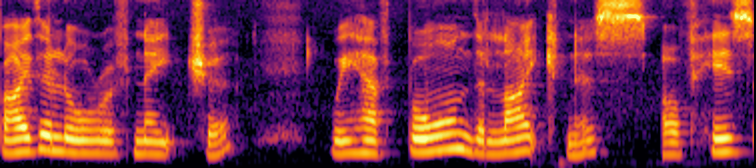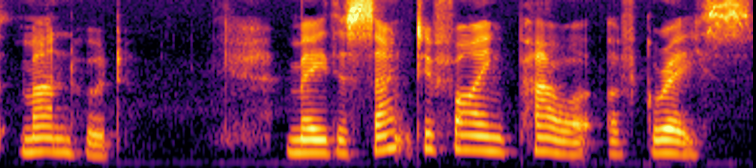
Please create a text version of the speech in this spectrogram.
by the law of nature, we have borne the likeness of his manhood. May the sanctifying power of grace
